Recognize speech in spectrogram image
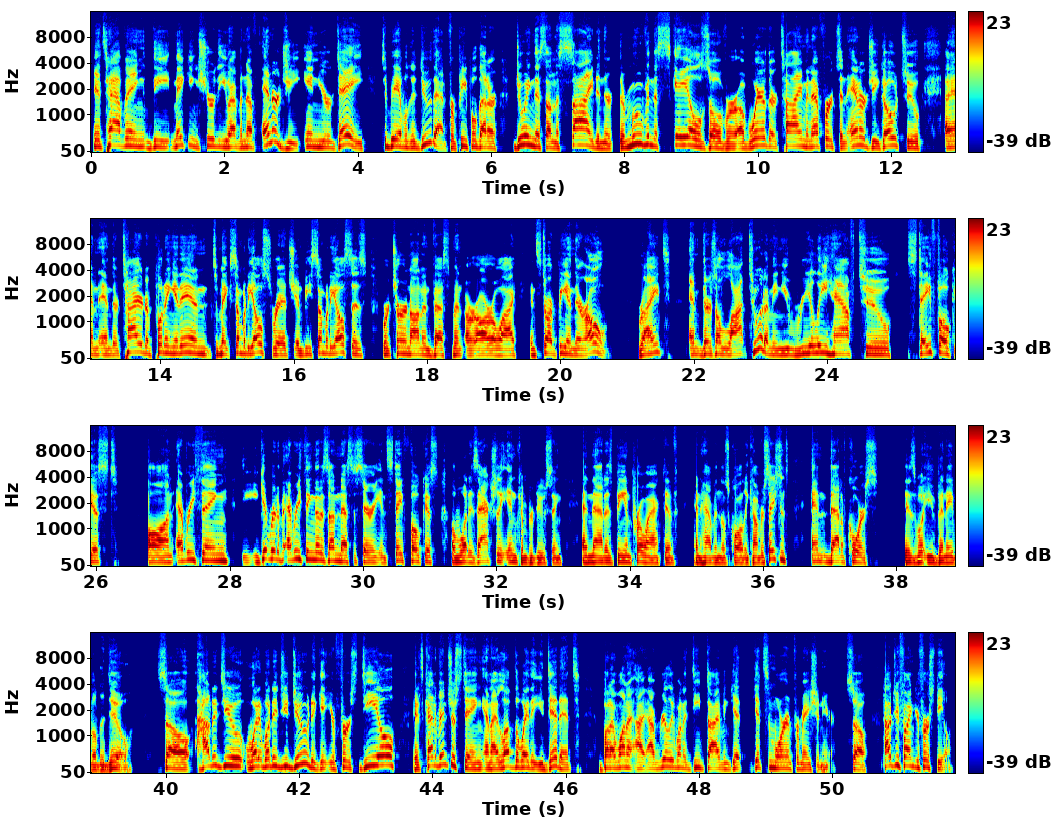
It's having the making sure that you have enough energy in your day to be able to do that for people that are doing this on the side and they're they're moving the scales over of where their time and efforts and energy go to and and they're tired of putting it in to make somebody else rich and be somebody else's return on investment or ROI and start being their own, right? And there's a lot to it. I mean, you really have to stay focused on everything. Get rid of everything that is unnecessary and stay focused on what is actually income producing. And that is being proactive and having those quality conversations. And that, of course, is what you've been able to do. So, how did you what what did you do to get your first deal? It's kind of interesting, and I love the way that you did it. But I want to, I, I, really want to deep dive and get get some more information here. So, how did you find your first deal?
